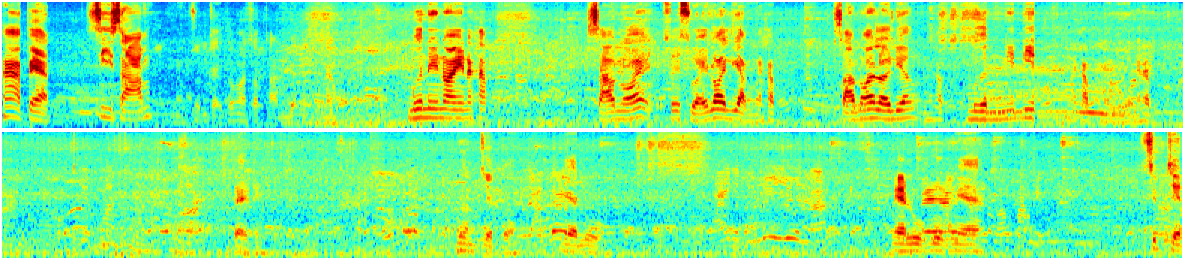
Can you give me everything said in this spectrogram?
5843 สนใจก็มาสอบถามเยอะนะครับมือน้อยๆนะครับ สาวน้อยสวยๆร้อยเลี้ยงนะครับ สาวน้อยร้อยเลี้ยงนะครับหมื่นนิดๆนะครับอย่างนี้นะครับอืมได้ดิหมื่นเจ็ดเลยแม่ลูก แม่ลูกลูกแม่สิบเจ็ด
